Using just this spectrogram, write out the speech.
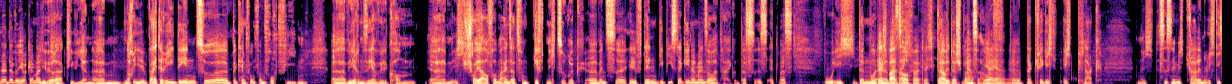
da, da würde ich auch gerne mal die Hörer aktivieren. Ähm, noch weitere Ideen zur Bekämpfung von Fruchtfliegen äh, wären sehr willkommen. Ähm, ich scheue auch vom Einsatz von Gift nicht zurück, äh, wenn es äh, hilft, denn die Biester gehen an meinen Sauerteig. Und das ist etwas, wo ich dann. Wo der äh, Spaß aufhört. Ich Da glaub, hört der Spaß ja, auf. Ja, ja. Da, ja. da kriege ich echt Plack. Nicht? Das ist nämlich gerade ein richtig,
